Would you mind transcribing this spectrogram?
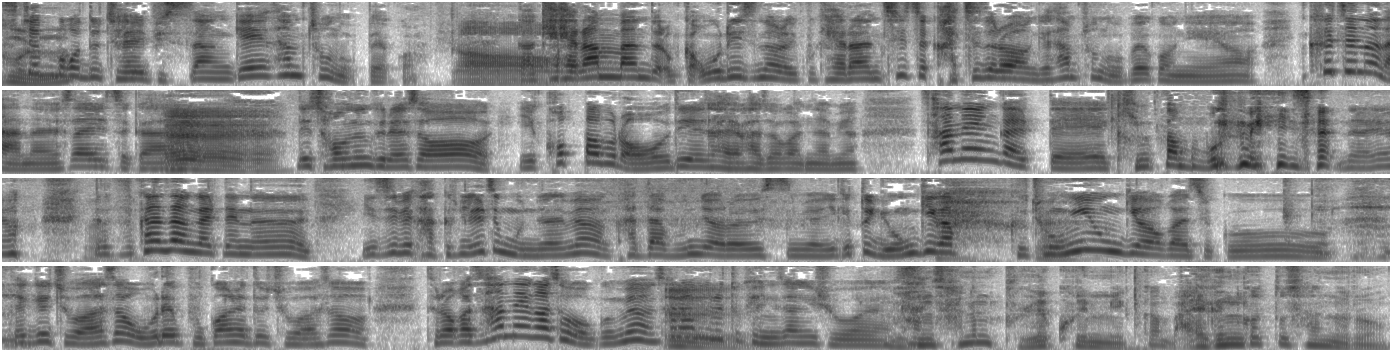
수제버거도 제일 비싼 게 3,500원. 아. 그러니까 계란 만들, 그러니까 오리지널 있고 계란 치즈 같이 들어간 게 3,500원이에요. 크지는 않아요 사이즈가. 예, 예, 예. 근데 저는 그래서 이 컵밥을 어디에 잘 가져갔냐면 산행 갈 때 김밥 목메이잖아요. 근데 북한산 갈 때는 이 집이 가끔 일찍 문 열면 가다 문 열어 있으면 이게 또 용기가 그 종이 용기여가지고 되게 좋아서 오래 보관해도 좋아서 들어가서 산에 가서 먹으면 사람들도 음. 굉장히 좋아요. 다 무슨 산은 블랙홀입니까? 맑은 것도 산으로,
